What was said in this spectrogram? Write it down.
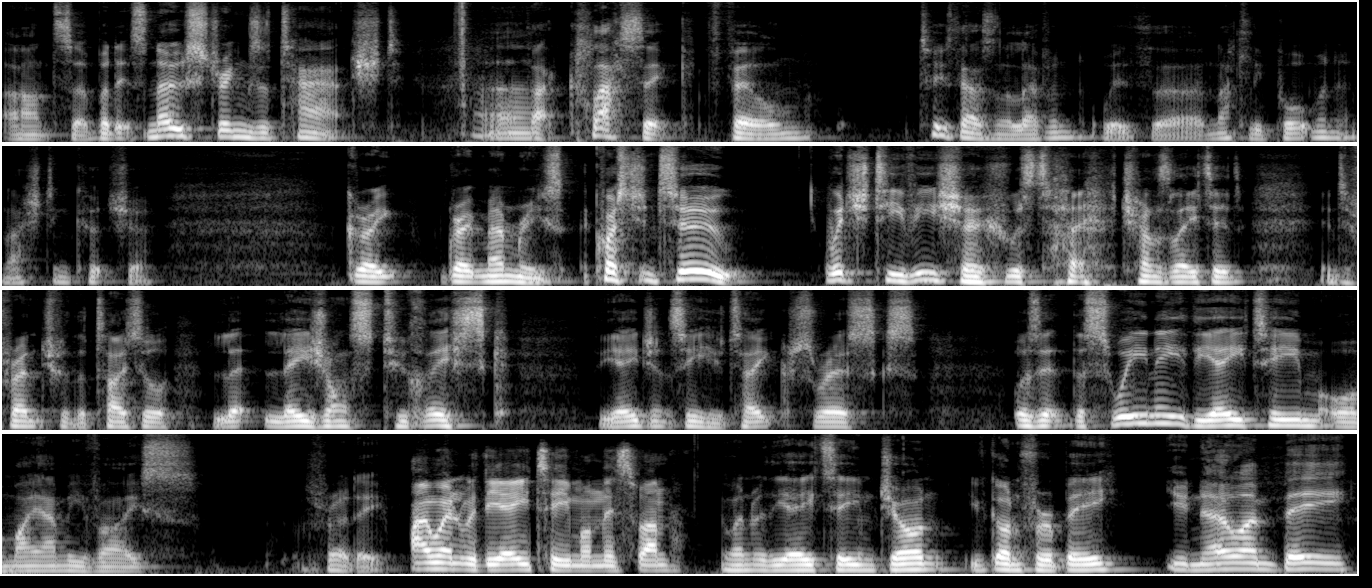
answer, but it's No Strings Attached. that classic film, 2011, with uh, Natalie Portman and Ashton Kutcher. Great, great memories. Question two. Which TV show was t- translated into French with the title L- L'Agence tous risques, the agency who takes risks? Was it The Sweeney, The A Team, or Miami Vice? Freddy. I went with the A team on this one. You went with The A Team. John, you've gone for a B. You know I'm B.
